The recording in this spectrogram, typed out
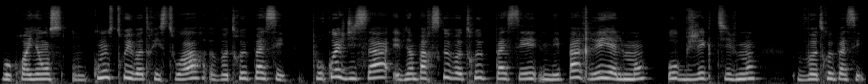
Vos croyances ont construit votre histoire, votre passé. Pourquoi je dis ça? Eh bien parce que votre passé n'est pas réellement, objectivement, votre passé.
